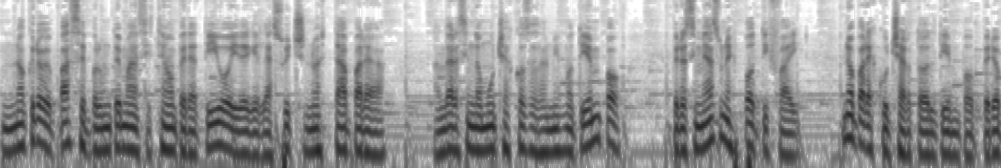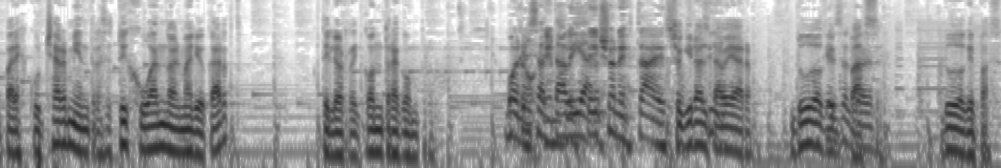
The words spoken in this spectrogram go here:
no creo que pase por un tema de sistema operativo y de que la Switch no está para andar haciendo muchas cosas al mismo tiempo. Pero si me das un Spotify no para escuchar todo el tiempo, pero para escuchar mientras estoy jugando al Mario Kart, te lo recontra compro. Bueno, en. PlayStation está eso. Yo quiero Sí. altavear. Dudo que pase. Dudo que pase.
